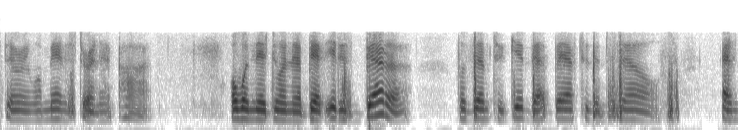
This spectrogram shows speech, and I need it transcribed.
stirring or man is stirring that pot. Or when they're doing their bath. It is better for them to give that bath to themselves and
